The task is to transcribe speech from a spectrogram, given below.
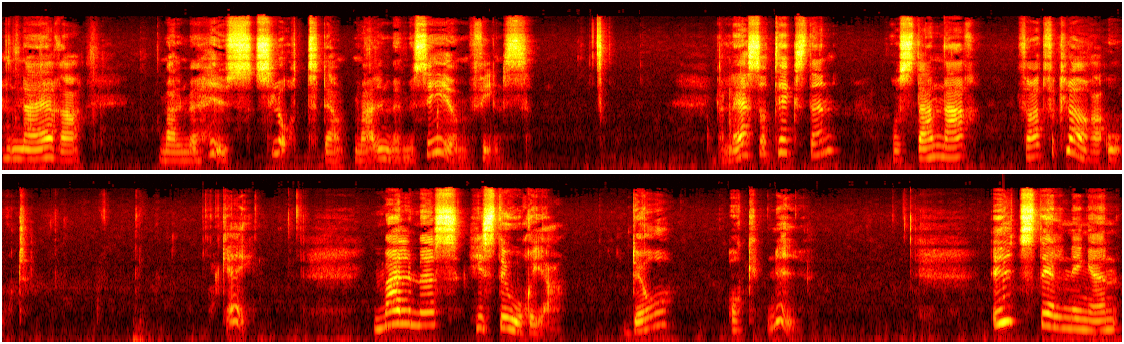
nära Malmöhus slott där Malmö museum finns. Jag läser texten och stannar för att förklara ord. Okej. Malmös historia, då och nu. Utställningen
